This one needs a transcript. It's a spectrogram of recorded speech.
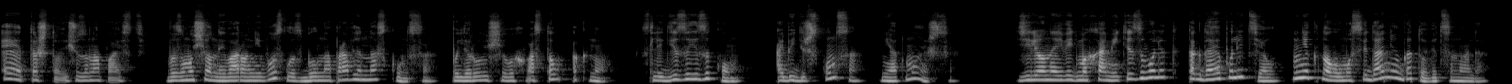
это что еще за напасть?» Возмущенный вороний возглас был направлен на скунса, полирующего хвостом окно. «Следи за языком. Обидишь скунса – не отмоешься». «Зеленая ведьма хамить изволит? Тогда я полетел. Мне к новому свиданию готовиться надо».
